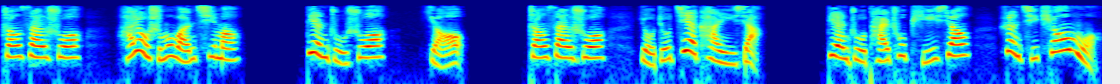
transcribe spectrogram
张三说：“还有什么玩器吗？”店主说：“有。”张三说：“有就借看一下。”店主抬出皮箱，任其挑摸。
